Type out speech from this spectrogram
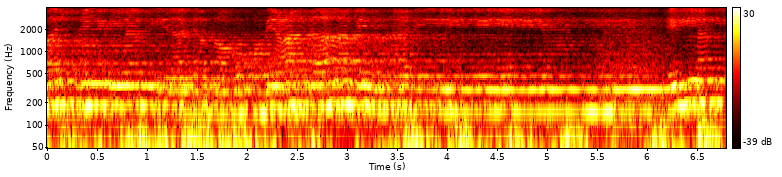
وبشر الذين كفروا بعذاب أليم. إلا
